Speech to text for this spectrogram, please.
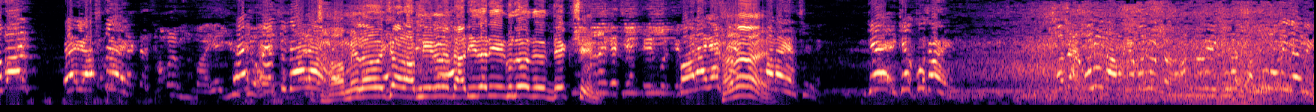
আবার এই আসতে। ঝামেলা হয়েছে আর আপনি এখানে দাঁড়িয়ে দাঁড়িয়ে এগুলো দেখছেন। থানায়? কে কে কোথায়? কোথায়? বলুন আমাকে বলুন না। আপনার এই পুরো চত্বর আমি জানি।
